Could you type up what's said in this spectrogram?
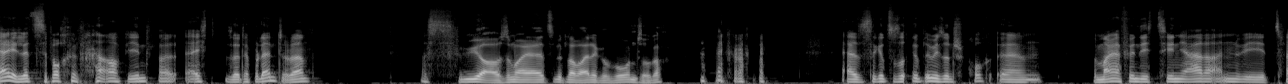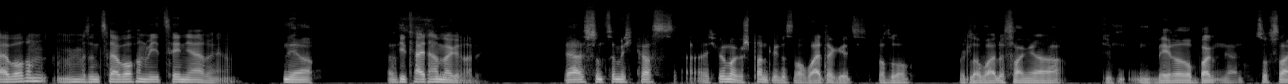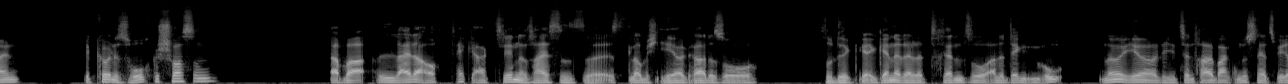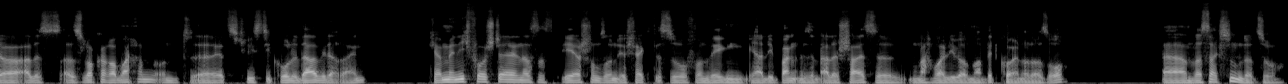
Ja, die letzte Woche war auf jeden Fall echt sehr turbulent, oder? Was? Ja, sind wir ja jetzt mittlerweile gewohnt, oder? also es gibt, so, gibt irgendwie so einen Spruch, ähm, normalerweise fühlen sich zehn Jahre an wie zwei Wochen, wir sind zwei Wochen wie zehn Jahre. Ja. ja. Die Zeit haben wir gerade. Ja, ist schon ziemlich krass. Äh, ich bin mal gespannt, wie das noch weitergeht. Also mittlerweile fangen ja die, mehrere Banken an zu fallen. Bitcoin ist hochgeschossen, aber leider auch Tech-Aktien. Das heißt, es äh, ist, glaube ich, eher gerade so, so der generelle Trend, so alle denken, oh, ne, hier, die Zentralbanken müssen jetzt wieder alles, alles lockerer machen und äh, jetzt fließt die Kohle da wieder rein. Ich kann mir nicht vorstellen, dass es eher schon so ein Effekt ist, so von wegen, ja, die Banken sind alle scheiße, machen wir lieber mal Bitcoin oder so. Ähm, was sagst du dazu?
